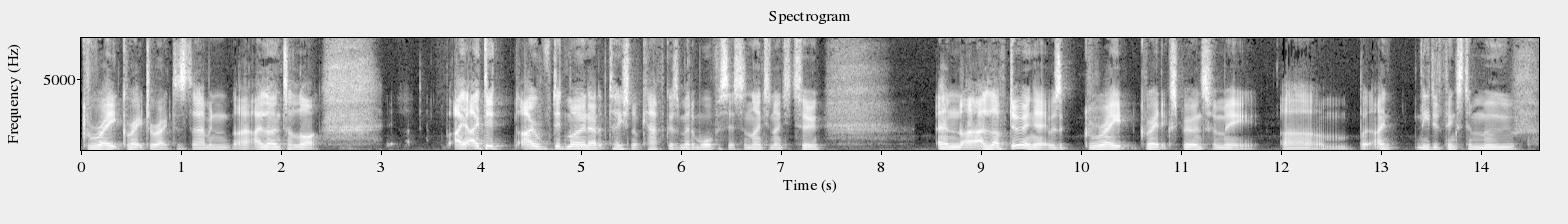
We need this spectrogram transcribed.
great, great directors there. I mean, I, I learned a lot. I, I did I did my own adaptation of Kafka's Metamorphosis in 1992, and I, I loved doing it. It was a great, great experience for me. Um, but I needed things to move.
